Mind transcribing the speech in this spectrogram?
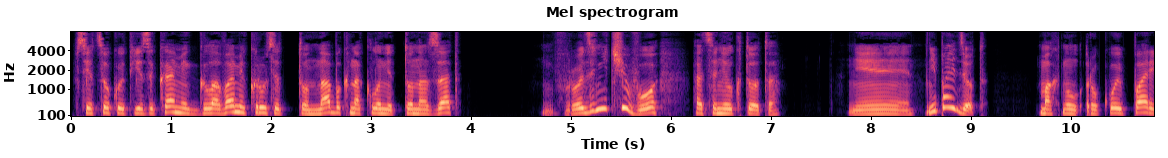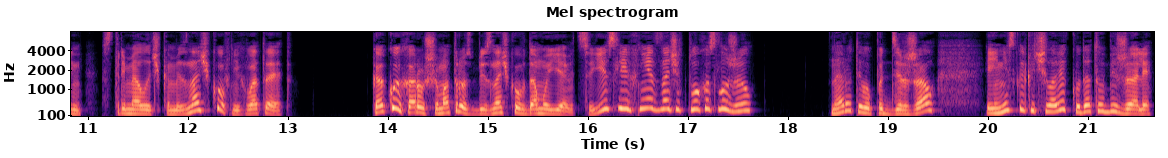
все цокают языками, головами крутят, то на бок наклонят, то назад. «Вроде ничего», — оценил кто-то. «Не, не пойдет», Махнул рукой парень с тремя лычками. Значков не хватает. Какой хороший матрос без значков домой явится? Если их нет, значит, плохо служил. Народ его поддержал, и несколько человек куда-то убежали.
